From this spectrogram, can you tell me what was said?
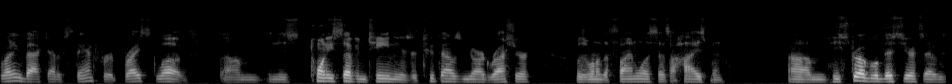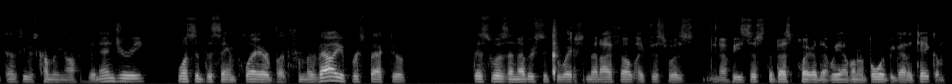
running back out of Stanford, Bryce Love. Um, in his 2017, he was a 2,000 yard rusher. Was one of the finalists as a Heisman. Um, he struggled this year as, as, he was coming off of an injury. wasn't the same player, but from a value perspective, this was another situation that I felt like this was, you know, he's just the best player that we have on our board. We got to take him.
